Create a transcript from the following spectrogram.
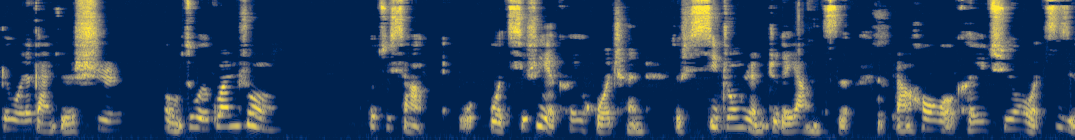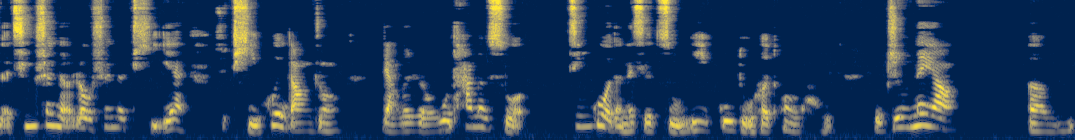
给我的感觉是我们作为观众会去想我。我其实也可以活成就是戏中人这个样子，然后我可以去用我自己的亲身的肉身的体验去体会当中两个人物他们所经过的那些阻力、孤独和痛苦。也只有那样，嗯，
